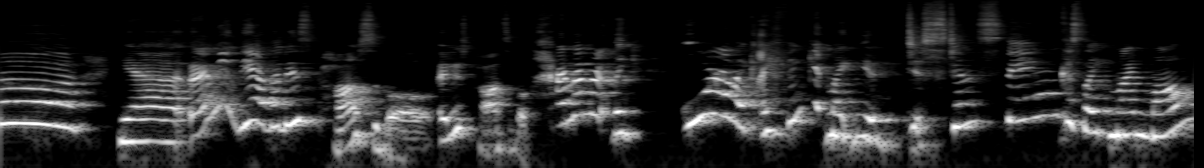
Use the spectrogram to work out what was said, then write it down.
Uh, yeah. I mean yeah that is possible. It is possible. I remember like or like i think it might be a distance thing because like my mom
